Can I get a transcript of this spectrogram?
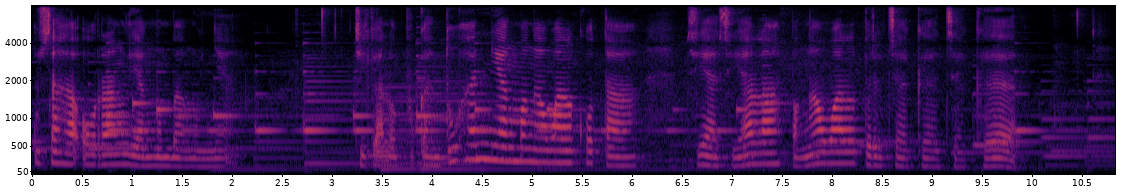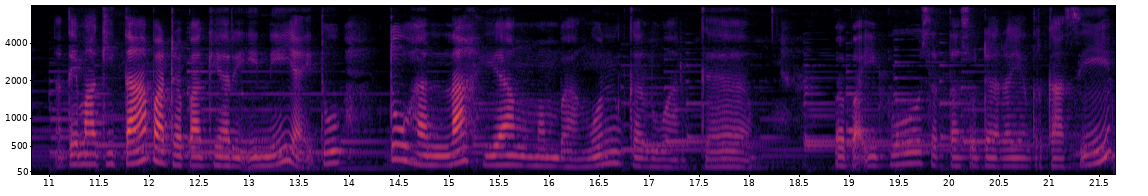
usaha orang yang membangunnya. Jikalau bukan Tuhan yang mengawal kota, sia-sialah pengawal berjaga-jaga. Nah, tema kita pada pagi hari ini yaitu Tuhanlah yang membangun keluarga. Bapak, ibu, serta saudara yang terkasih,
